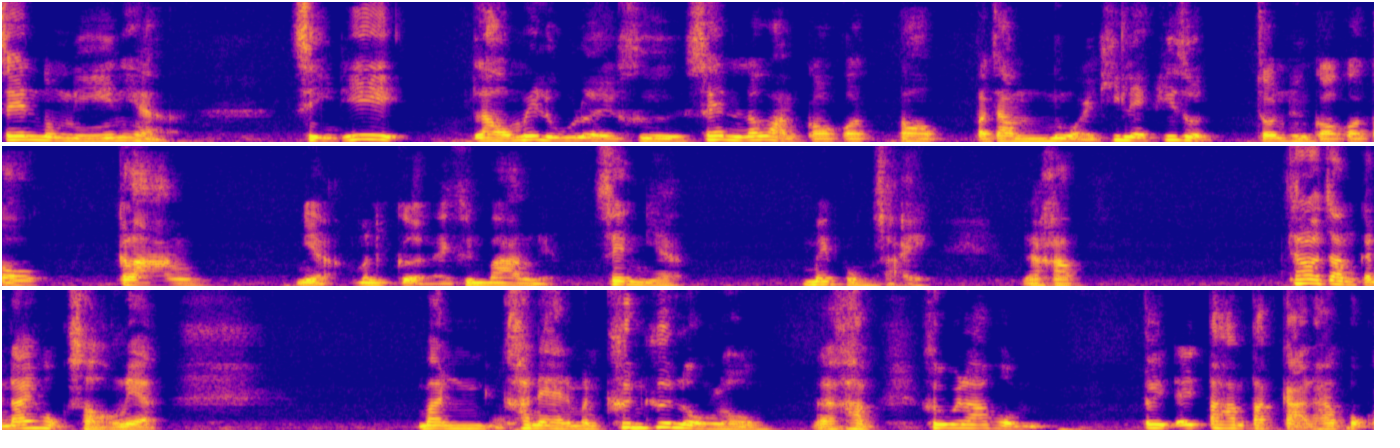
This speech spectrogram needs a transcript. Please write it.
เส้นตรงนี้เนี่ยสิ่งที่เราไม่รู้เลยคือเส้นระหว่างกกตประจำหน่วยที่เล็กที่สุด จนถึงกกตกลางเนี่ยมันเกิดอะไรขึ้นบ้างเนี่ย เส้นเนี้ยไม่โปร่งใสนะครับ ถ้าเราจำกันได้หกสองเนี่ย มันคะแนนมันขึ้นขึ้นลงลงนะครับ คือเวลาผมไอ้ตามตรรกะทางปก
